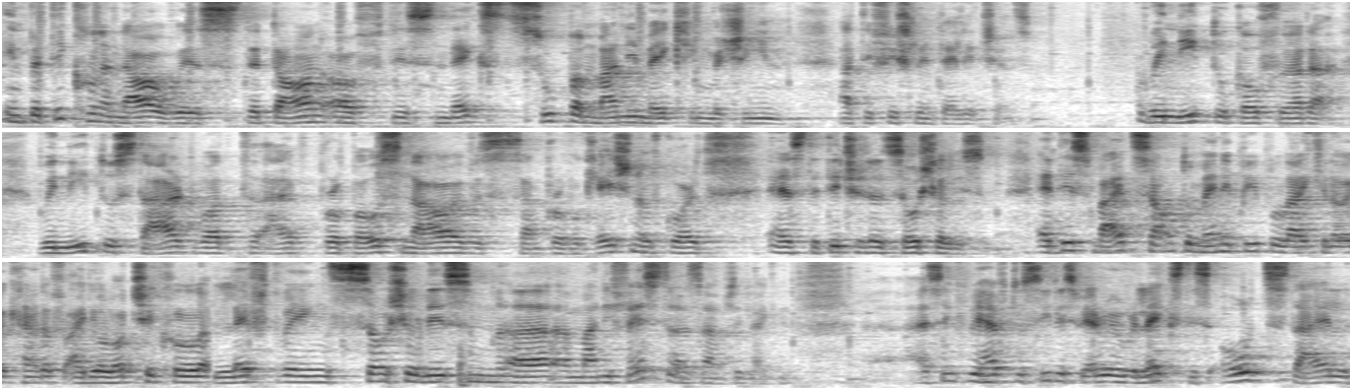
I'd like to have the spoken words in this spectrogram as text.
In particular, now with the dawn of this next super money making machine, artificial intelligence we need to go further. We need to start what I propose now, with some provocation, of course, as the digital socialism. And this might sound to many people like you know a kind of ideological left-wing socialism uh, manifesto or something like that. I think we have to see this very relaxed. These old style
